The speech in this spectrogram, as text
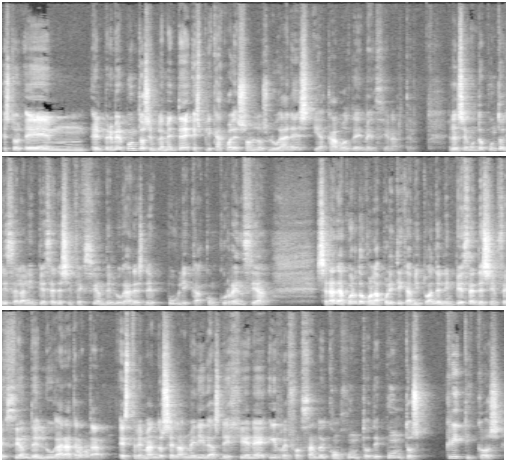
Esto, em, el primer punto simplemente explica cuáles son los lugares y acabo de mencionártelo. En el segundo punto dice la limpieza y desinfección de lugares de pública concurrencia será de acuerdo con la política habitual de limpieza y desinfección del lugar a tratar, extremándose las medidas de higiene y reforzando el conjunto de puntos críticos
